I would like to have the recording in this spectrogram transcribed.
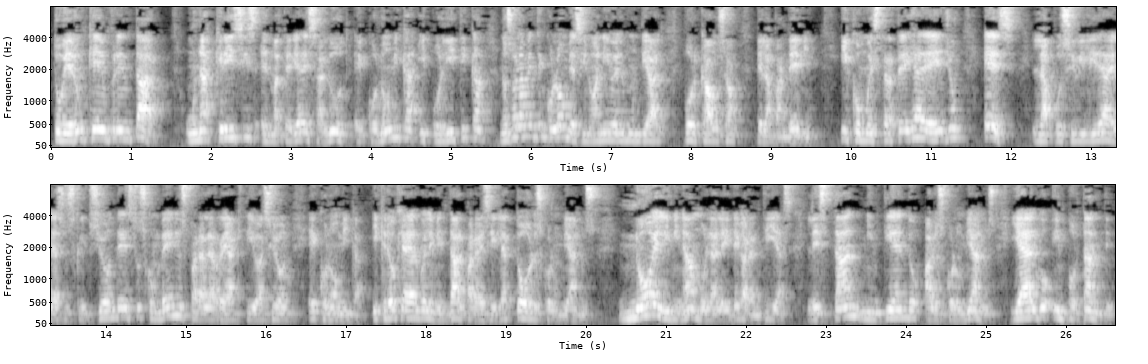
tuvieron que enfrentar una crisis en materia de salud económica y política, no solamente en Colombia, sino a nivel mundial por causa de la pandemia. Y como estrategia de ello es la posibilidad de la suscripción de estos convenios para la reactivación económica. Y creo que hay algo elemental para decirle a todos los colombianos. No eliminamos la ley de garantías, le están mintiendo a los colombianos. Y hay algo importante,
